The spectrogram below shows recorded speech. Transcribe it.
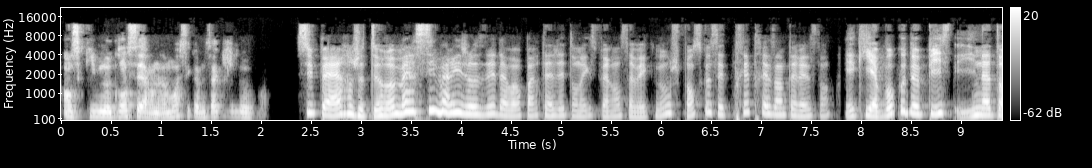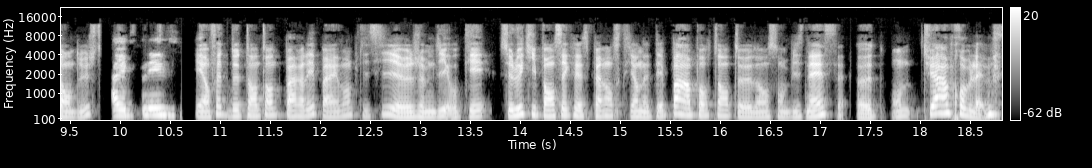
En ce qui me concerne, moi, c'est comme ça que je le vois. Super, je te remercie Marie-Josée d'avoir partagé ton expérience avec nous. Je pense que c'est très très intéressant et qu'il y a beaucoup de pistes inattendues. Avec plaisir. Et en fait, de t'entendre parler, par exemple, ici, euh, je me dis, OK, celui qui pensait que l'expérience client n'était pas importante euh, dans son business, euh, tu as un problème.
